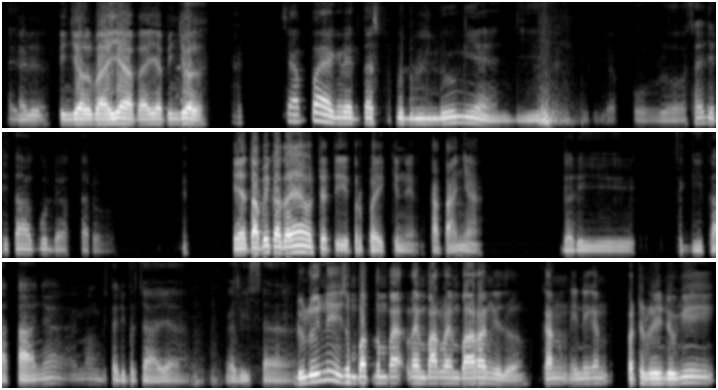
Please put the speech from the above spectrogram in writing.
Aduh, pinjol bayar, bayar pinjol. Siapa yang rentas peduli lindungi anjir? Ya Allah, saya jadi takut daftar loh. Ya tapi katanya udah diperbaikin ya, katanya. Dari segi katanya emang bisa dipercaya, nggak bisa. Dulu ini sempat lempa- lempar-lemparan gitu. Kan ini kan peduli lindungi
